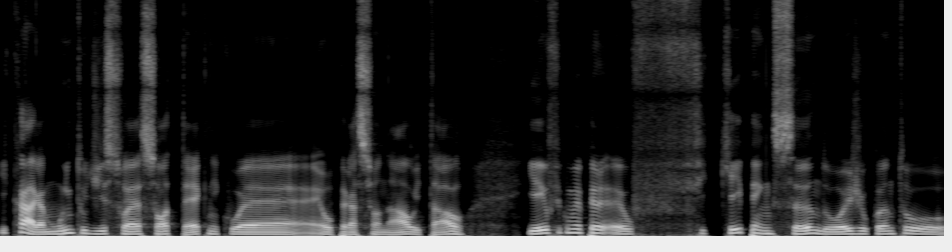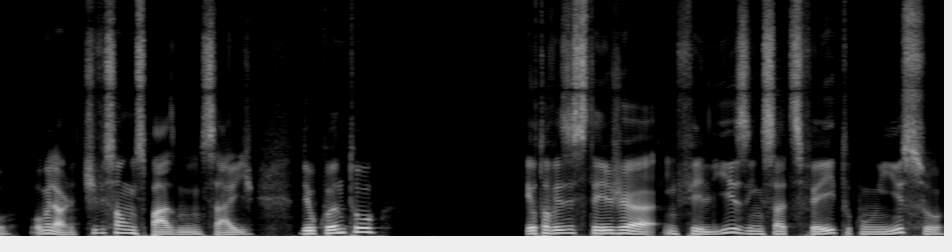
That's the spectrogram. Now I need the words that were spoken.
E, cara, muito disso é só técnico, é, é operacional e tal. E aí eu, fico me, eu fiquei pensando hoje o quanto. Ou melhor, tive só um espasmo, insight, de o quanto eu talvez esteja infeliz e insatisfeito com isso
